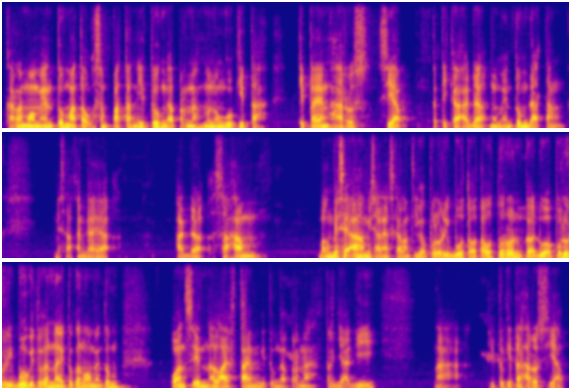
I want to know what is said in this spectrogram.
Karena momentum atau kesempatan itu nggak pernah menunggu kita. Kita yang harus siap ketika ada momentum datang. Misalkan kayak ada saham Bank BCA misalnya sekarang 30 ribu, tahu-tahu turun ke 20 ribu gitu kan. Nah itu kan momentum once in a lifetime gitu, nggak pernah terjadi Nah, itu kita harus siap.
